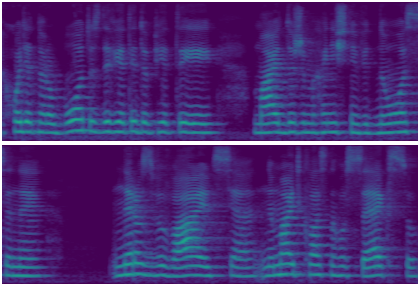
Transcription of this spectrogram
ходять на роботу з 9 до 5 мають дуже механічні відносини, не розвиваються, не мають класного сексу,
